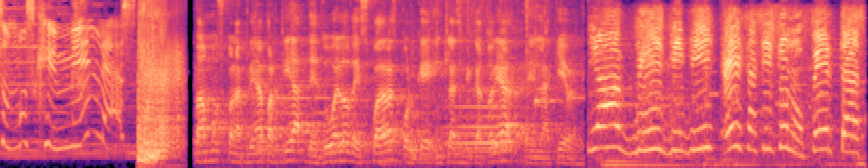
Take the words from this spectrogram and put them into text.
Somos gemelas. Vamos con la primera partida de duelo de escuadras porque en clasificatoria en la quiebra. Ya ves, Vivi, esas sí son ofertas.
